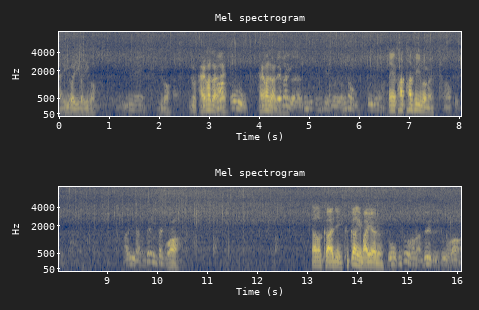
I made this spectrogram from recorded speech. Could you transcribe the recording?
아 이거 이거 이거 있네 이거. 좀잘 가져야 돼. 오잘 가져야 돼. 빼가리가 야 근데 근데 이거 영상 보여줘 아니 다다 뒤집으면. 아 오케이 오케이 아직 나좀 쌤이 있다 와. 약간 그 알지? 극강의 마이야르. 너 그쪽으로 가면 안 돼, 너 이쪽으로 와.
